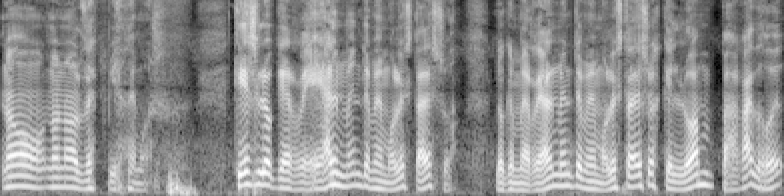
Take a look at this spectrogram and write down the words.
no, no nos despiecemos. ¿Qué es lo que realmente me molesta de eso? Lo que me realmente me molesta de eso es que lo han pagado, ¿eh?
